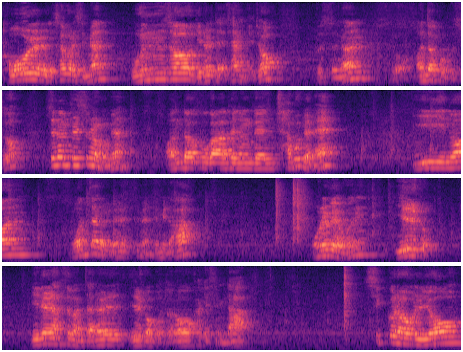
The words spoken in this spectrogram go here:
돌석을 쓰면 운석 이럴 때 사용되죠. 부스는 언더부 부스 쓰는 필수를 보면 언더부가 변형된 좌부변에 인원 원자를 쓰면 됩니다. 오늘 배운 1급 일일 학습 한자를 읽어보도록 하겠습니다. 시끄러울요,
